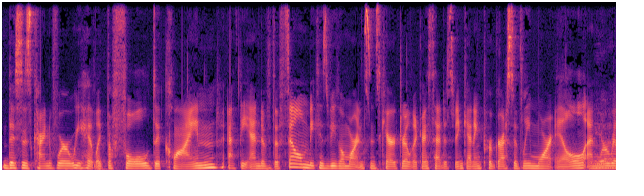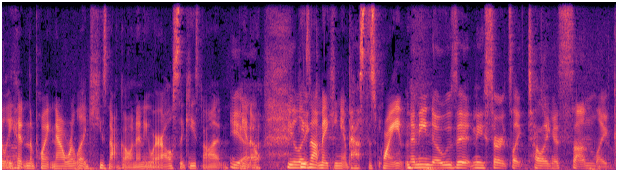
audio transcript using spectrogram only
this is kind of where we hit like the full decline at the end of the film because Viggo Mortensen's character, like I said, has been getting progressively more ill, and we're really hitting the point now where like he's not going anywhere else. Like he's not, you know, He, like- he's not making it past this point. and he knows it, and he starts like telling his son, like,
